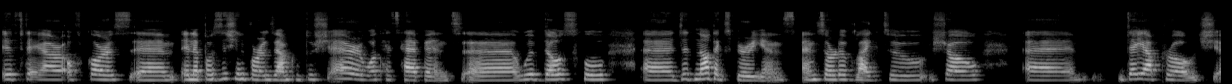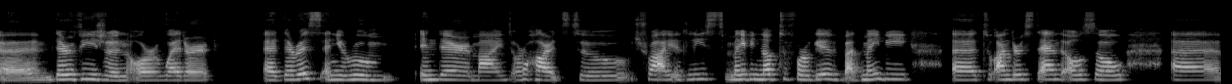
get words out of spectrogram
if they are, of course, um, in a position, for example, to share what has happened uh, with those who uh, did not experience and sort of like to show uh, their approach, um, their vision, or whether uh, there is any room in their mind or heart to try at least maybe not to forgive, but maybe uh, to understand also uh,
